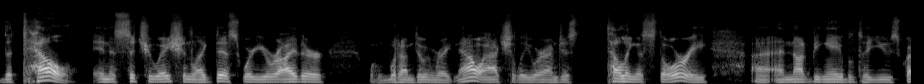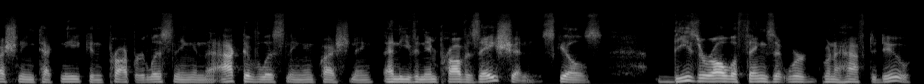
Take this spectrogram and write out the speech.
The tell in a situation like this, where you're either what I'm doing right now, actually, where I'm just telling a story uh, and not being able to use questioning technique and proper listening and the active listening and questioning and even improvisation skills. These are all the things that we're going to have to do.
